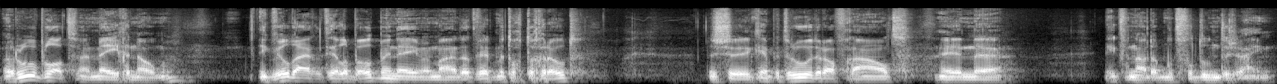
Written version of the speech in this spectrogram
een roerblad meegenomen. Ik wilde eigenlijk de hele boot meenemen, maar dat werd me toch te groot. Dus uh, ik heb het roer eraf gehaald en uh, ik van nou, dat moet voldoende zijn.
